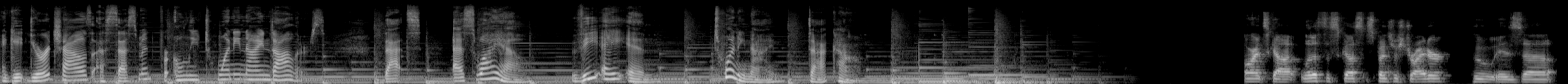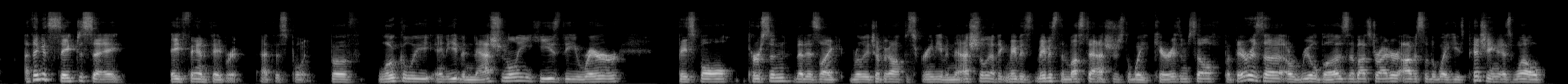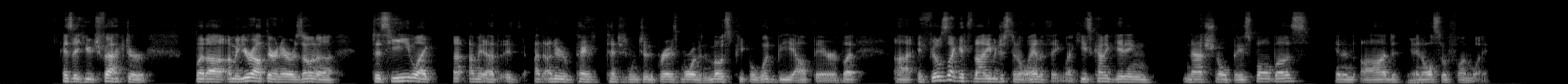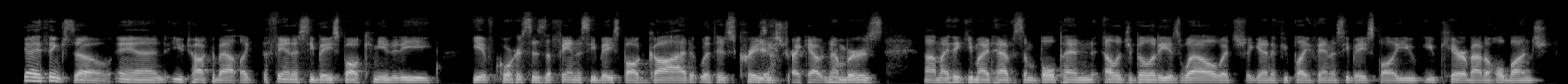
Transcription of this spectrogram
and get your child's assessment for only $29. That's S Y L V A N 29.com. All right, Scott, let us discuss Spencer Strider, who is, uh, I think it's safe to say, a fan favorite at this point, both locally and even nationally. He's the rare baseball person that is like really jumping off the screen even nationally. I think maybe it's, maybe it's the mustache, just the way he carries himself, but there is a, a real buzz about Strider. Obviously, the way he's pitching as well is a huge factor. But uh, I mean, you're out there in Arizona. Does he like? I mean, I, I know paying attention to the Braves more than most people would be out there, but uh, it feels like it's not even just an Atlanta thing. Like he's kind of getting national baseball buzz in an odd yeah. and also fun way. Yeah, I think so. And you talk about like the fantasy baseball community. He, of course, is a fantasy baseball god with his crazy yeah. strikeout numbers. Um, I think he might have some bullpen eligibility as well, which again, if you play fantasy baseball, you you care about a whole bunch.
